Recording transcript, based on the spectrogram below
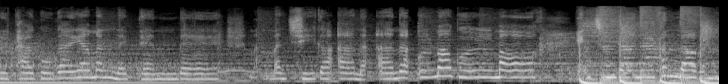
비를 타고 가야만 될 텐데 만만치가 않아 안아 울먹울먹. 앵춘강을 건너 건너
